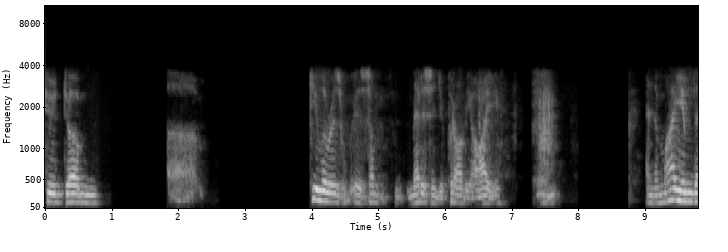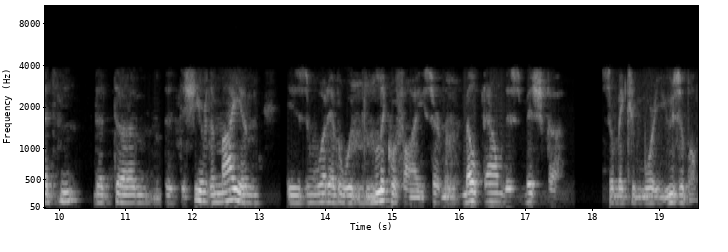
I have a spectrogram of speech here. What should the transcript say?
could, um, uh, killer is, is some medicine you put on the eye. And the mayim that, that, um, the, the of the mayim is whatever would liquefy, certainly melt down this mishka so makes it more usable.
